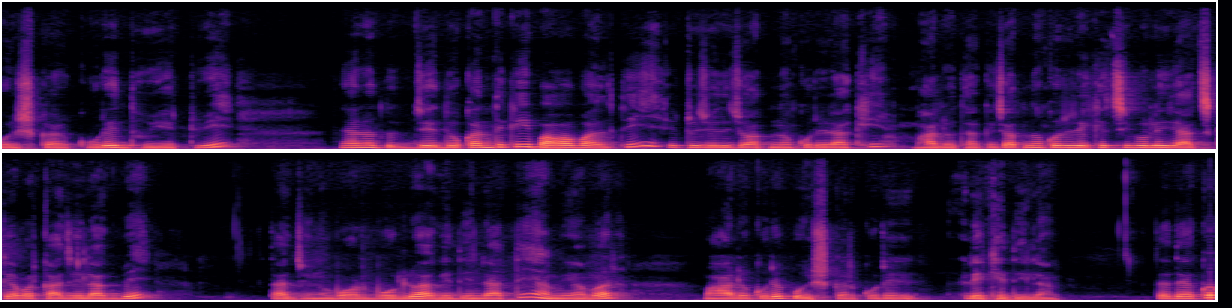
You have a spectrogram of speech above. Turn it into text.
পরিষ্কার করে ধুয়ে টুয়ে জানো তো, যে দোকান থেকেই পাওয়া বালতি একটু যদি যত্ন করে রাখি, ভালো থাকে। যত্ন করে রেখেছি বলেই আজকে আবার কাজে লাগবে। তার জন্য বর বলল, আগের দিন রাতে আমি আবার ভালো করে পরিষ্কার করে রেখে দিলাম। তা দেখো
